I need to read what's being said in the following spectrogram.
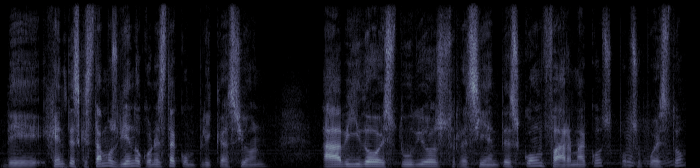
de gentes que estamos viendo con esta complicación, ha habido estudios recientes con fármacos, por supuesto,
